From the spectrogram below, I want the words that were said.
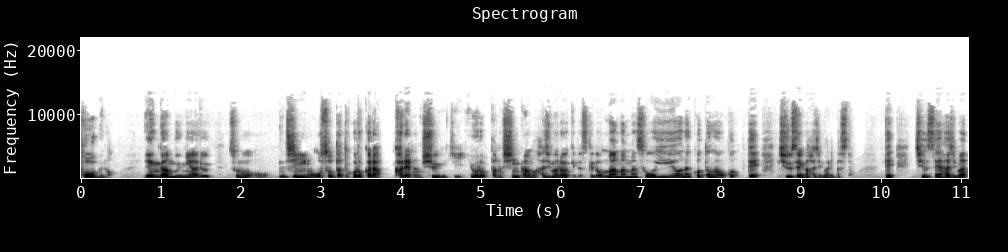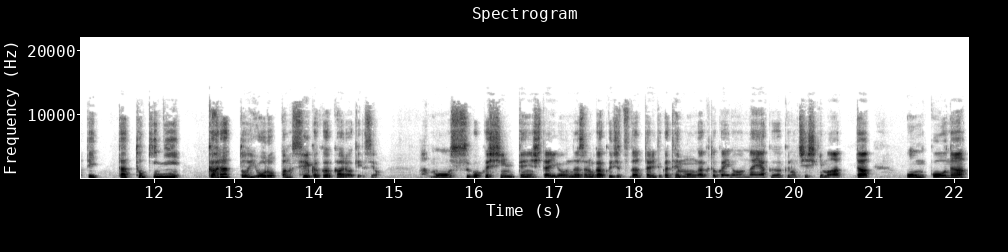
東部の沿岸部にあるその寺院を襲ったところから彼らの襲撃ヨーロッパの侵還は始まるわけですけどまあまあまあそういうようなことが起こって中世が始まりますと。で中世始まっていった時にガラッとヨーロッパの性格が変わるわけですよ。もうすごく進展したいろんなその学術だったりとか天文学とかいろんな薬学の知識もあった温厚な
